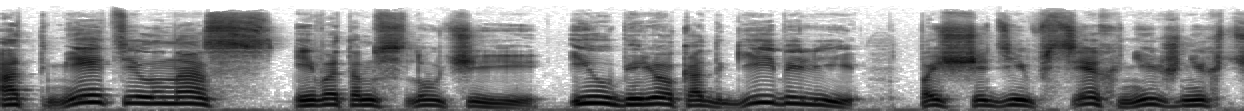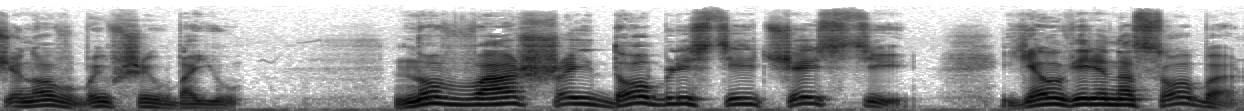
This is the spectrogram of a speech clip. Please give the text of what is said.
отметил нас и в этом случае и уберег от гибели, пощадив всех нижних чинов, бывших в бою. Но в вашей доблести и чести я уверен особо.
